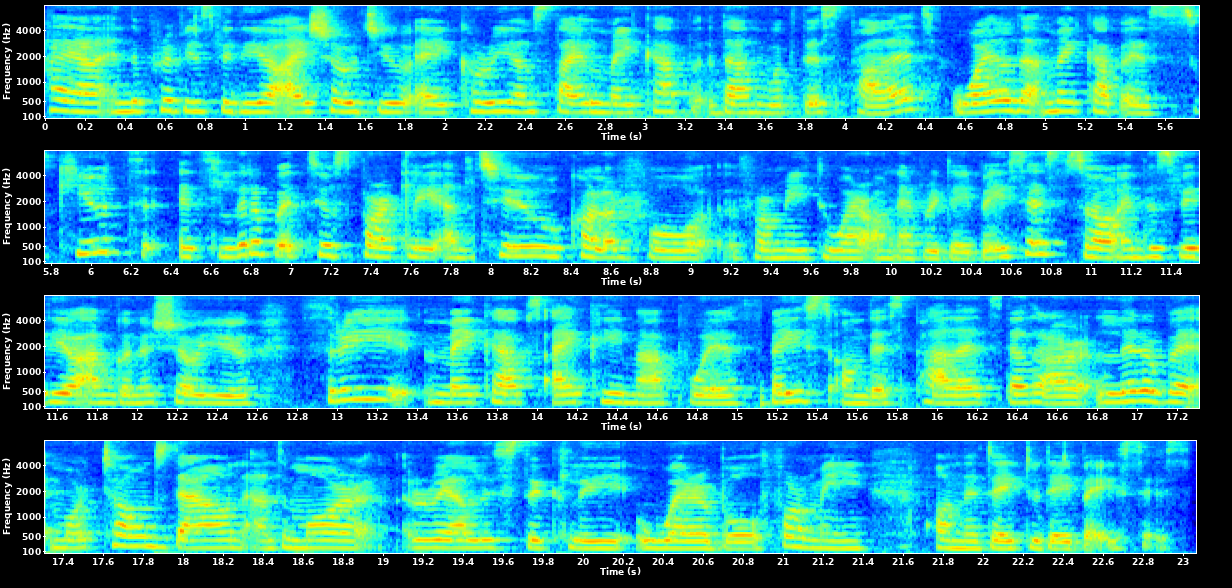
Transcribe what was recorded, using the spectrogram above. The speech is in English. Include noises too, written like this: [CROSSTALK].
Hiya, in the previous video I showed you a Korean style makeup done with this palette. While that makeup is cute, it's a little bit too sparkly and too colorful for me to wear on everyday basis. So in this video I'm gonna show you three makeups I came up with based on this palette that are a little bit more toned down and more realistically wearable for me on a day-to-day -day basis.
